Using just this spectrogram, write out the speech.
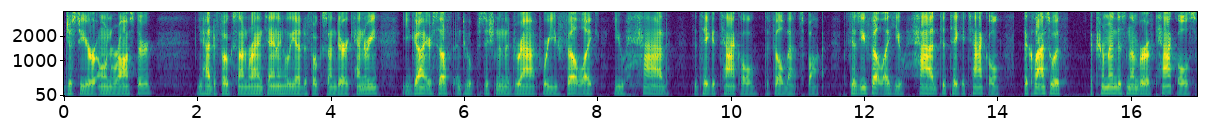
just to your own roster. You had to focus on Ryan Tannehill, you had to focus on Derrick Henry. You got yourself into a position in the draft where you felt like you had to take a tackle to fill that spot. Because you felt like you had to take a tackle. The class with a tremendous number of tackles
